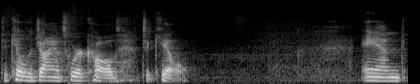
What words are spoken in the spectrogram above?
to kill the giants we're called to kill. And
